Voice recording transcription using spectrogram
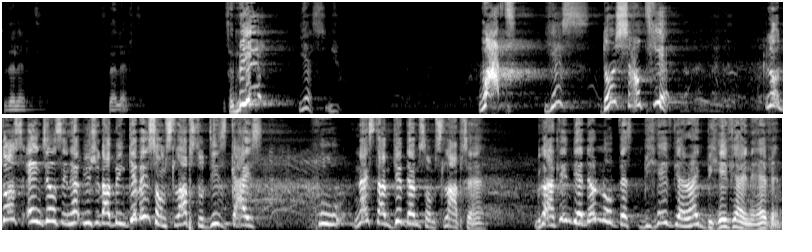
to the left, to the left. So me? Yes, you. Yes. Don't shout here. No, those angels in heaven, you should have been giving some slaps to these guys who next time give them some slaps, eh? Because I think they don't know the behavior, right behavior in heaven.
